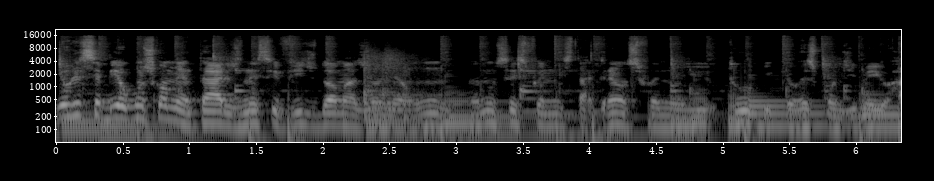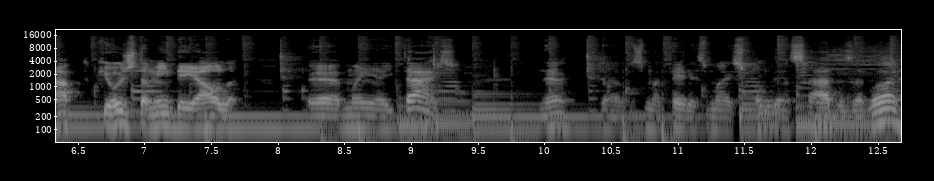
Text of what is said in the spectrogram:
Eu recebi alguns comentários nesse vídeo do Amazônia 1, eu não sei se foi no Instagram, se foi no YouTube, que eu respondi meio rápido, porque hoje também dei aula é, manhã e tarde, né, das matérias mais condensadas agora.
